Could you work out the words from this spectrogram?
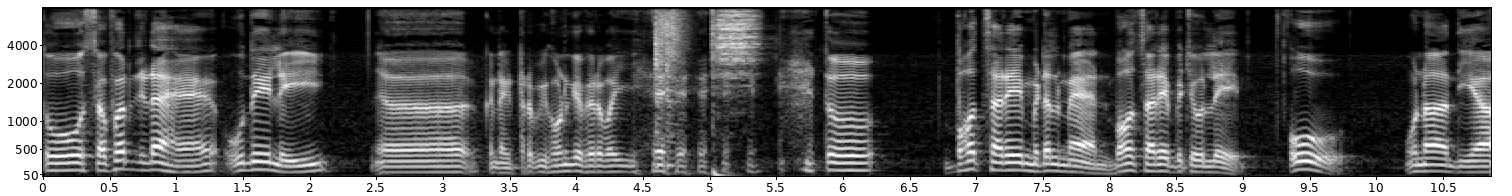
ਤੋ ਸਫ਼ਰ ਜਿਹੜਾ ਹੈ, ਉਹਦੇ ਲਈ ਕਨੈਕਟਰ ਵੀ ਹੋਣਗੇ ਫਿਰ ਬਾਈ। ਤੋ ਬਹੁਤ ਸਾਰੇ ਮਿਡਲਮੈਨ, ਬਹੁਤ ਸਾਰੇ ਵਿਚੋਲੇ, ਉਹ ਉਹਨਾਂ ਦੀਆਂ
